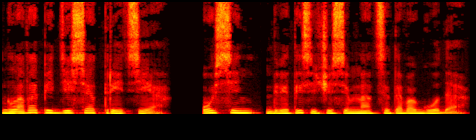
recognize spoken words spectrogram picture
Глава 53. Осень 2017 года.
